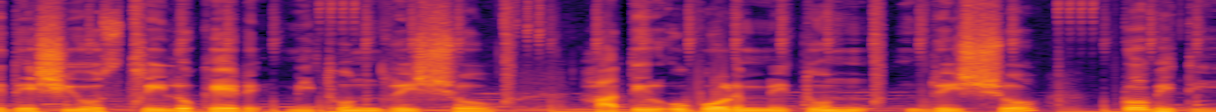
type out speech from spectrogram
এদেশীয় স্ত্রীলোকের মিথুন দৃশ্য, হাতির উপর মিথুন দৃশ্য প্রভৃতি।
